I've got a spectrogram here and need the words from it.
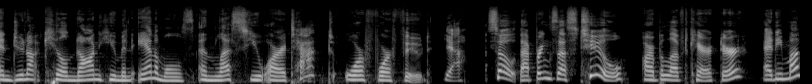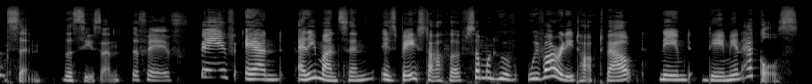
and do not kill non-human animals unless you are attacked or for food. Yeah. So that brings us to our beloved character, Eddie Munson, this season. The fave. Fave and Eddie Munson is based off of someone who we've already talked about named Damien Echols.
